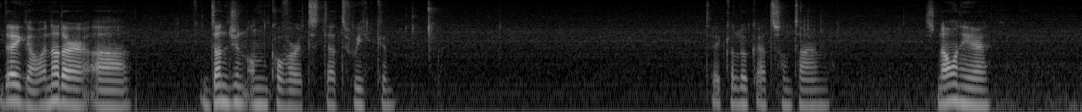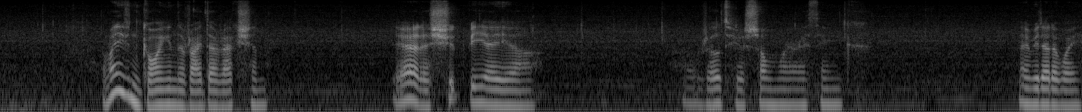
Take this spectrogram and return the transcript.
There you go, another uh, dungeon uncovered that we can take a look at sometime. There's no one here. Am I even going in the right direction? Yeah, there should be a, uh, a road here somewhere, I think. Maybe that away.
